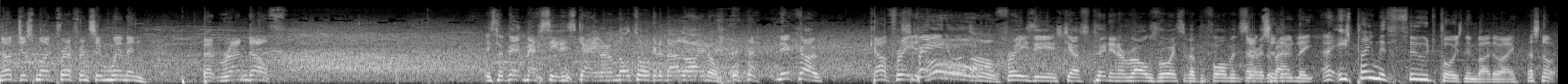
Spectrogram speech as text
Not just my preference in women, but Randolph. It's a bit messy this game, and I'm not talking about Lionel. Niko. Carl Freed. Speed. Oh, Oh, Freezy is just putting in a Rolls Royce of a performance here absolutely. Uh, he's playing with food poisoning, by the way. That's not.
